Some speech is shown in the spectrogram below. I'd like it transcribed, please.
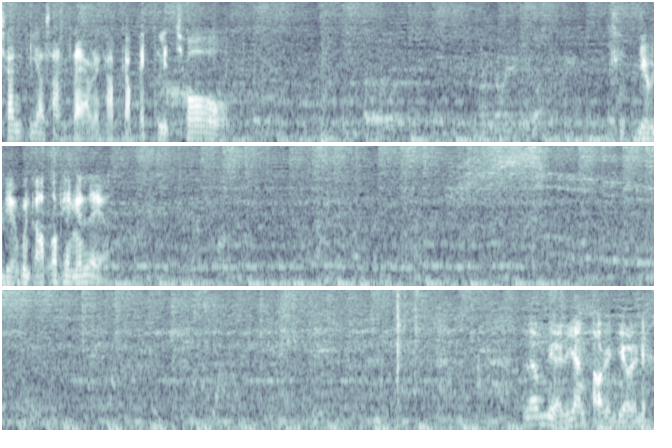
ชั่นที่ยาสารแกลวนะครับ กับเป็กผลิตโชคเดี๋ยวเดี๋ยวคุณออฟเอาเพลงนั้นเลยเหรอเริ่มเหนื่อยหรือยังตอบอย่างเดียวเลยเนี่ย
